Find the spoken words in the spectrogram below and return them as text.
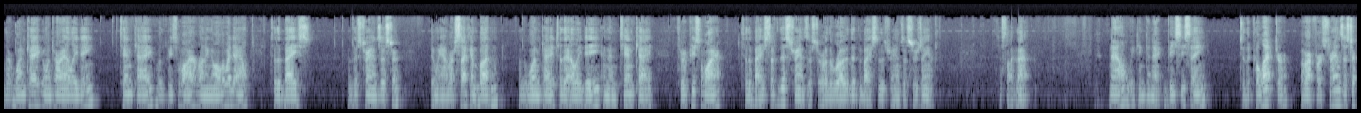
our 1K going to our LED, 10K with a piece of wire running all the way down to the base of this transistor. Then we have our second button with the 1K to the LED and then 10K through a piece of wire to the base of this transistor or the row that the base of the transistor is in. Just like that. Now we can connect VCC to the collector of our first transistor.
